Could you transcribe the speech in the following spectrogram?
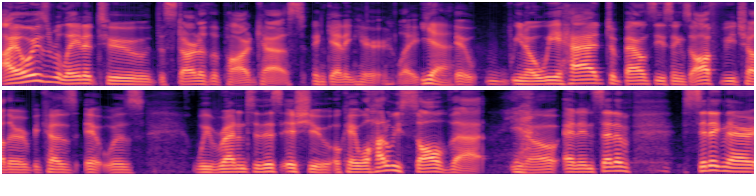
I always relate it to the start of the podcast and getting here. Like, Yeah. it, you know, we had to bounce these things off of each other because it was, we ran into this issue. Okay, well, how do we solve that? You know, and instead of sitting there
